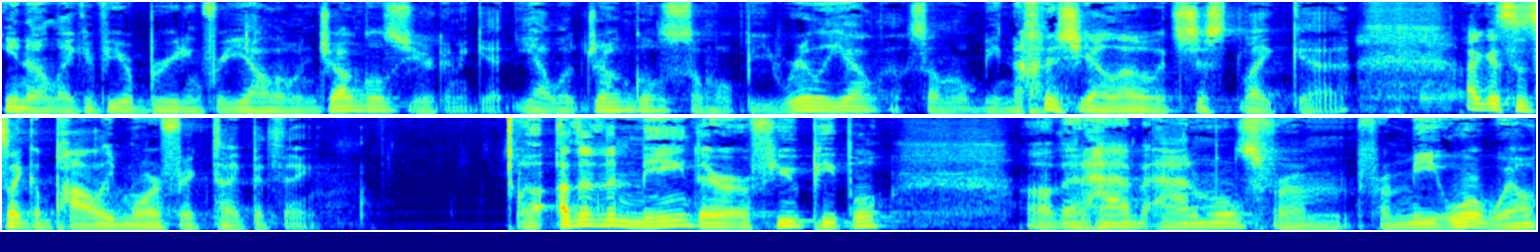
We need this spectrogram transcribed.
You know, like if you're breeding for yellow in jungles, you're going to get yellow jungles. Some will be really yellow, some will be not as yellow. It's just like, uh, I guess it's like a polymorphic type of thing. Uh, other than me, there are a few people uh, that have animals from, from me or Will,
